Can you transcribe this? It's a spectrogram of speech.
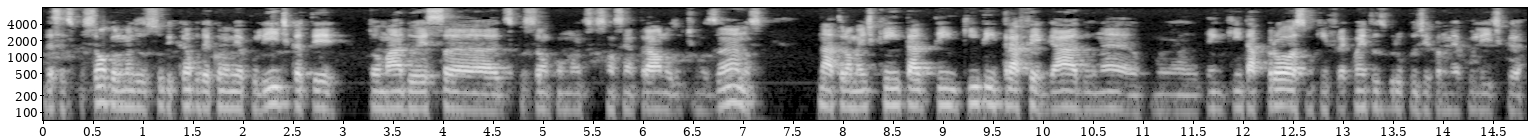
dessa discussão, pelo menos do subcampo da economia política, ter tomado essa discussão como uma discussão central nos últimos anos, naturalmente quem, tá, tem, quem tem trafegado, né, tem, quem está próximo, quem frequenta os grupos de economia política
